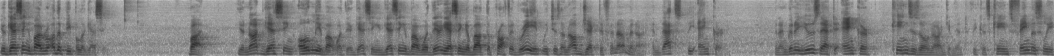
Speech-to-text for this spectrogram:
You're guessing about what other people are guessing. But you're not guessing only about what they're guessing. You're guessing about what they're guessing about the profit rate, which is an objective phenomenon. And that's the anchor. And I'm going to use that to anchor Keynes's own argument because Keynes famously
